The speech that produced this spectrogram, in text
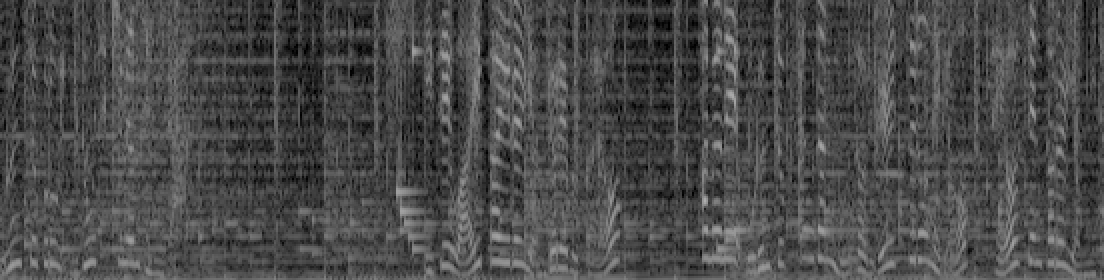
오른쪽으로 이동시키면 됩니다. 이제 와이파이를 연결해 볼까요? 화면의 오른쪽 상단 모서리를 쓸어내려 제어 센터를 엽니다.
